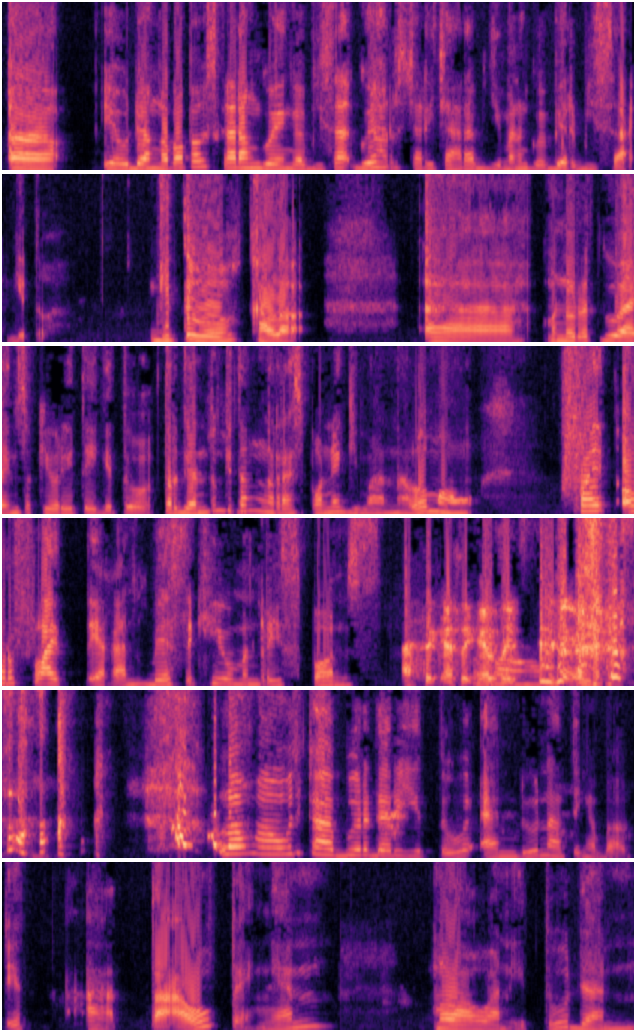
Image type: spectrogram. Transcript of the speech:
Uh, ya udah nggak apa-apa sekarang gue nggak bisa, gue harus cari cara gimana gue biar bisa gitu. Gitu kalau uh, menurut gue insecurity gitu. Tergantung kita ngeresponnya gimana. Lo mau fight or flight ya kan, basic human response. Asik asik asik. lo mau kabur dari itu and do nothing about it atau pengen melawan itu dan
